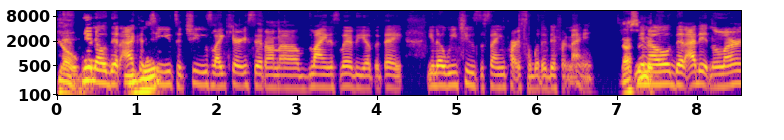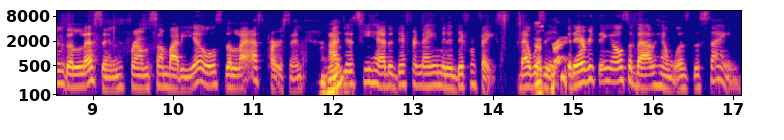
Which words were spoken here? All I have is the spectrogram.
Yo, you know, that I Mhm. continue to choose, like Carrie said on uh, Linus Lair the other day, you know, we choose the same person with a different name. That's you it. know that i didn't learn the lesson from somebody else the last person i Mhm. just he had a different name and a different face that was That's it right. but everything else about him was the same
